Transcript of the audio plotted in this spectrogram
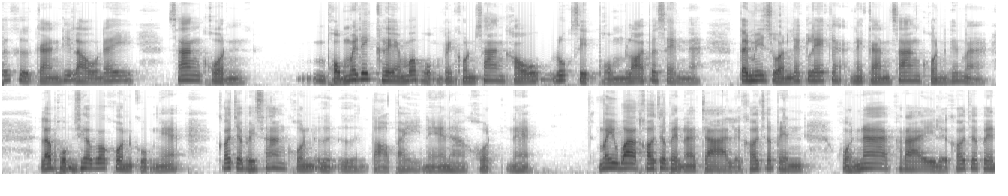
ก็คือการที่เราได้สร้างคน ผมไม่ได้เคลมว่าผมเป็นคนสร้างเขาลูกศิษย์ผม 100%นะแต่มีส่วนเล็กๆในการสร้างคนขึ้นมา แล้วผมเชื่อว่าคนกลุ่มนี้ก็จะไปสร้างคนอื่นๆ ต่อไปในอนาคตนะไม่ว่าเขาจะเป็นอาจารย์ หรือเขาจะเป็นหัวหน้าใคร หรือเขาจะเป็น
